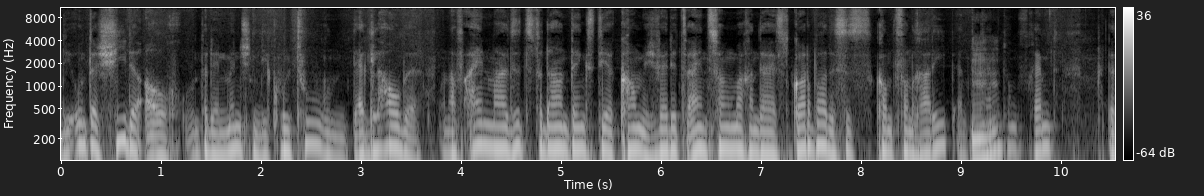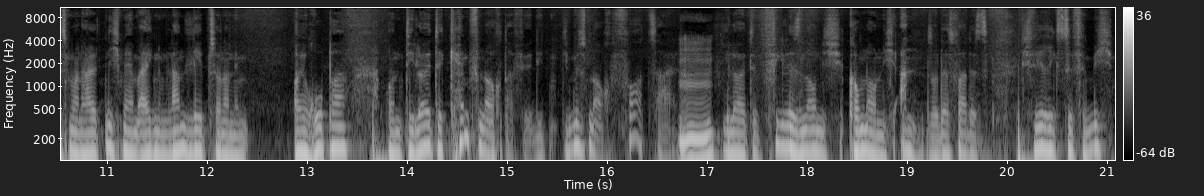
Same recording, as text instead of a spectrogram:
die Unterschiede auch unter den Menschen, die Kulturen, der Glaube. Und auf einmal sitzt du da und denkst dir, komm, ich werde jetzt einen Song machen, der heißt Gorba. Das ist, kommt von Gharib, Entfremdung, fremd. Dass man halt nicht mehr im eigenen Land lebt, sondern im Europa und die Leute kämpfen auch dafür. Die, die müssen auch vorzahlen. Die Leute, viele sind auch nicht, kommen auch nicht an. So, das war das Schwierigste für mich,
